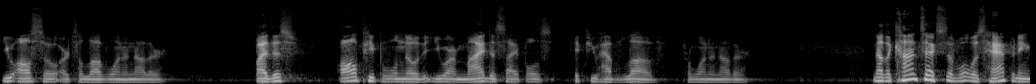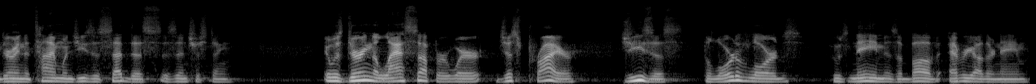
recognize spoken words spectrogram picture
You also are to love one another. By this, all people will know that you are my disciples if you have love for one another. Now, the context of what was happening during the time when Jesus said this is interesting. It was during the Last Supper where, just prior, Jesus, the Lord of Lords, whose name is above every other name,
